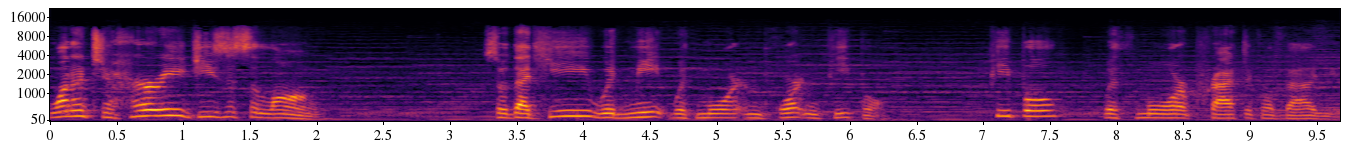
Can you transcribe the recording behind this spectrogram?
wanted to hurry Jesus along so that he would meet with more important people, people with more practical value.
